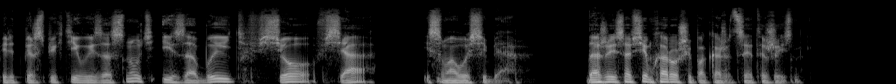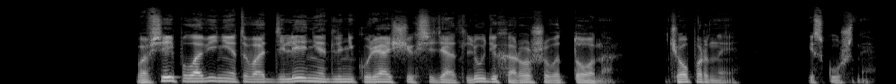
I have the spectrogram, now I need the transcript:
перед перспективой заснуть и забыть все, вся и самого себя. Даже и совсем хорошей покажется эта жизнь. Во всей половине этого отделения для некурящих сидят люди хорошего тона, чопорные и скучные.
